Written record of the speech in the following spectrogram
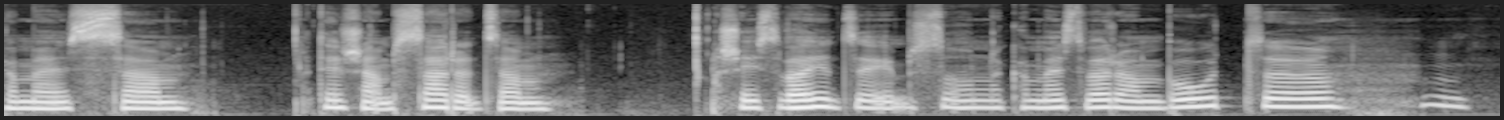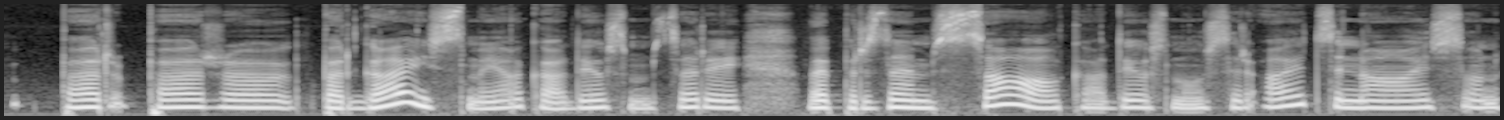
ka mēs um, tiešām saredzam šīs vajadzības un ka mēs varam būt uh, par, par, par gaismu, jā, kā Dievs mums arī, vai par zemes sāli, kā Dievs mūs ir aicinājis, un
